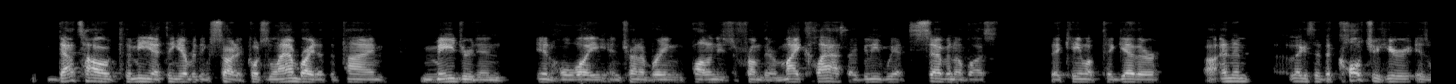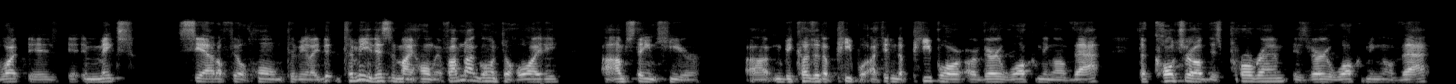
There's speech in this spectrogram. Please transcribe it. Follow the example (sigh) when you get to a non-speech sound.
that's how, to me, I think everything started. Coach Lambright at the time majored in in Hawaii and trying to bring Polynesia from there. My class, I believe we had seven of us that came up together. Uh, and then, like I said, the culture here is what is it, it, makes Seattle feel home to me. Like to me, this is my home. If I'm not going to Hawaii, uh, I'm staying here uh, because of the people. I think the people are, are, very welcoming of that. The culture of this program is very welcoming of that.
